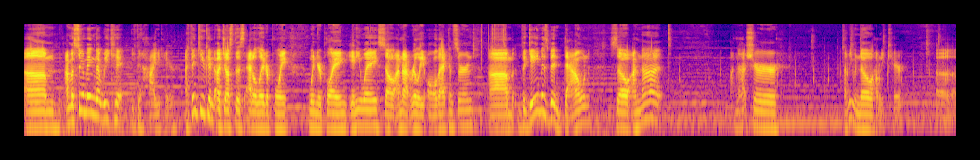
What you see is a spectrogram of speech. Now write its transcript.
Um, I'm assuming that we can... You can hide hair. I think you can adjust this at a later point when you're playing anyway, so I'm not really all that concerned. Um, the game has been down, so I'm not... I'm not sure... I don't even know how many care... Uh,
